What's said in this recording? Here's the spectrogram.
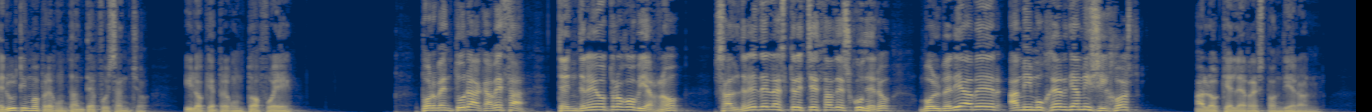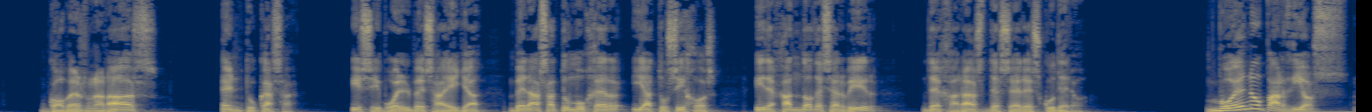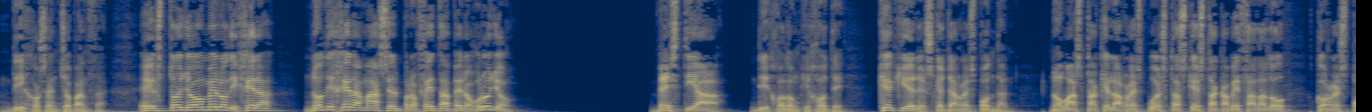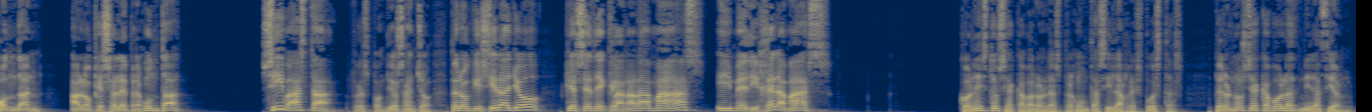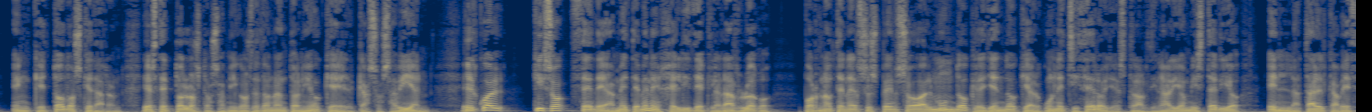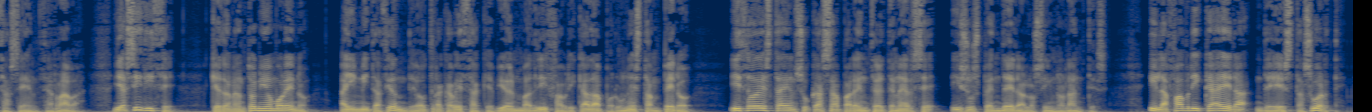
El último preguntante fue Sancho, y lo que preguntó fue Por ventura, cabeza, ¿tendré otro gobierno? ¿Saldré de la estrecheza de escudero? ¿Volveré a ver a mi mujer y a mis hijos? A lo que le respondieron Gobernarás en tu casa, y si vuelves a ella, verás a tu mujer y a tus hijos, y dejando de servir, dejarás de ser escudero. Bueno, par Dios, dijo Sancho Panza, esto yo me lo dijera, no dijera más el profeta Perogrullo. Bestia, dijo don Quijote, ¿qué quieres que te respondan? ¿No basta que las respuestas que esta cabeza ha dado correspondan a lo que se le pregunta? Sí, basta, respondió Sancho, pero quisiera yo que se declarara más y me dijera más. Con esto se acabaron las preguntas y las respuestas, pero no se acabó la admiración, en que todos quedaron, excepto los dos amigos de don Antonio que el caso sabían, el cual quiso cede a Mete Benengeli declarar luego, por no tener suspenso al mundo creyendo que algún hechicero y extraordinario misterio en la tal cabeza se encerraba. Y así dice que don Antonio Moreno, a imitación de otra cabeza que vio en Madrid fabricada por un estampero, hizo ésta en su casa para entretenerse y suspender a los ignorantes. Y la fábrica era de esta suerte.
